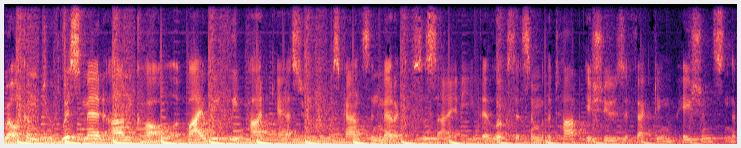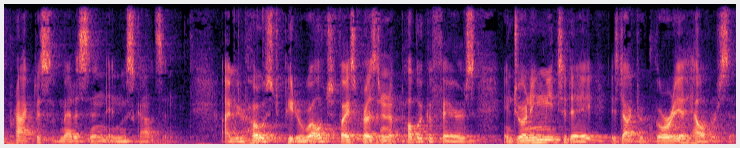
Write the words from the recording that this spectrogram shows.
welcome to WisMed On Call, a bi weekly podcast from the Wisconsin Medical Society that looks at some of the top issues affecting patients and the practice of medicine in Wisconsin. I'm your host, Peter Welch, Vice President of Public Affairs, and joining me today is Dr. Gloria Halverson.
